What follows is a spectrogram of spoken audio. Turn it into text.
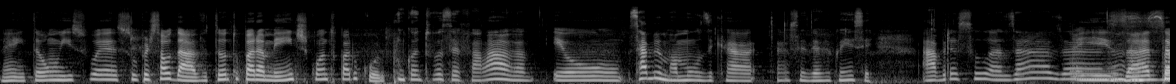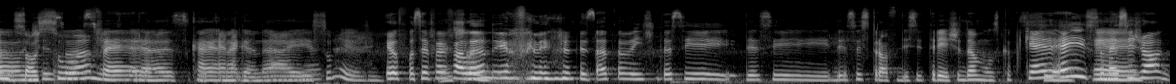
né? Então, isso é super saudável, tanto para a mente quanto para o corpo. Enquanto você falava, eu. Sabe uma música? Vocês devem conhecer. Abra suas asas. Exatamente. Só suas feras. Caia na gandaia. É isso mesmo. Eu, você foi É falando e eu fui lembrando exatamente desse, desse, desse estrofe, desse trecho da música. Porque é, é isso, né? É. Se joga.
